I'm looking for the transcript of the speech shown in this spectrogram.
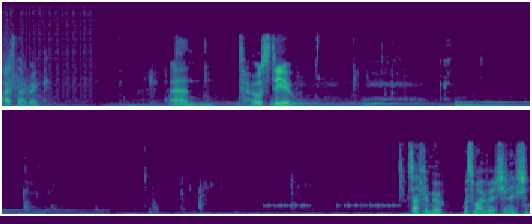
Bye, Snowdrake. And toast to you. Exactly, Moo. Was my imagination.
